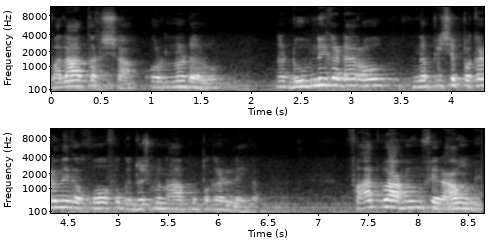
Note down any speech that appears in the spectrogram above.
वला तख्शा और न डरो, न डूबने का डर हो, न पीछे पकड़ने का खौफ हो कि दुश्मन आपको पकड़ लेगा। फातवा फ़ातवाहम फ़िरौन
